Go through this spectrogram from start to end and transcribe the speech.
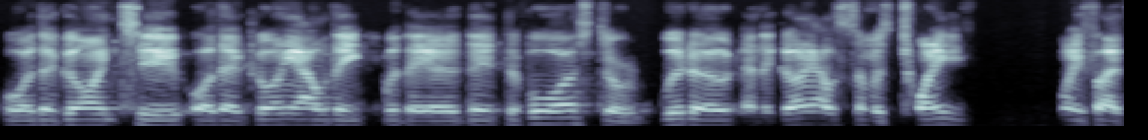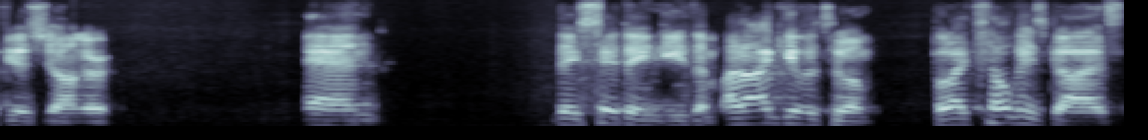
or they're going to, or they're going out with a, with a they're divorced or widowed, and they're going out with someone who's 20, 25 years younger, and they say they need them, and I give it to them. But I tell these guys,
